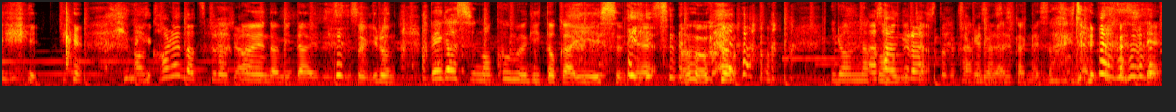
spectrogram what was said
いい あカレンダー作ろうじゃん。カレンダーみたいです。そういろんベガスの小麦とかいいですね。いいですねうんいろんな小麦あサングラスとかかけさせてねサングラスかけさせたりとかして、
